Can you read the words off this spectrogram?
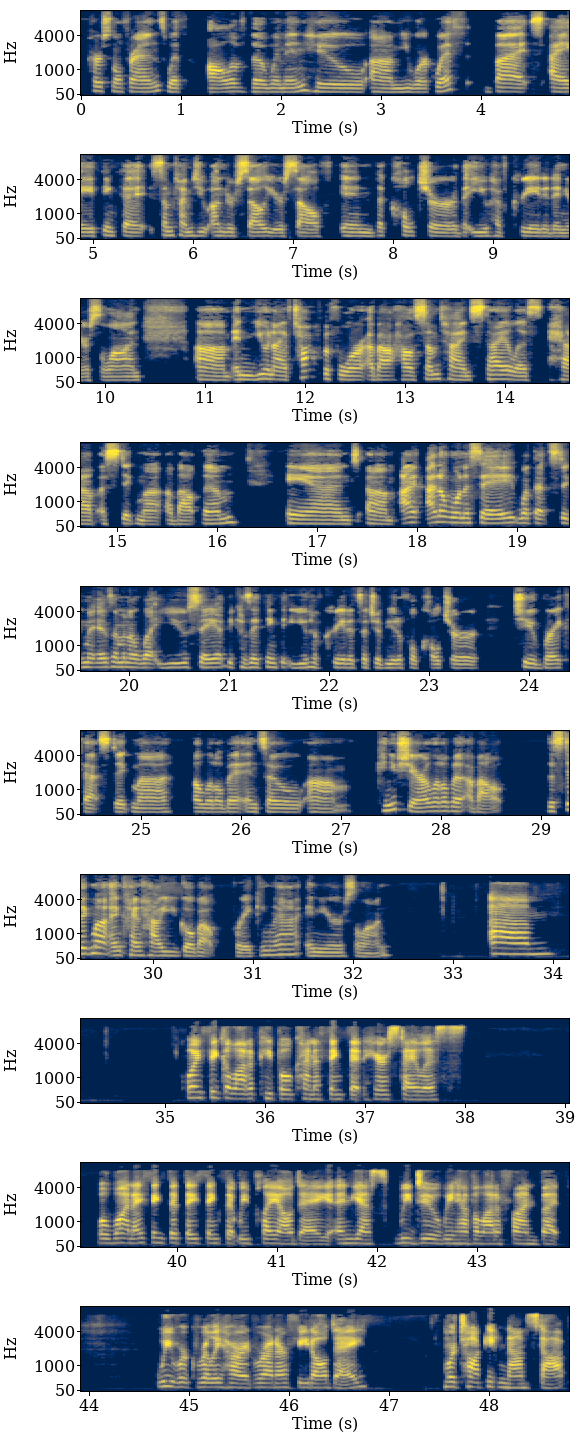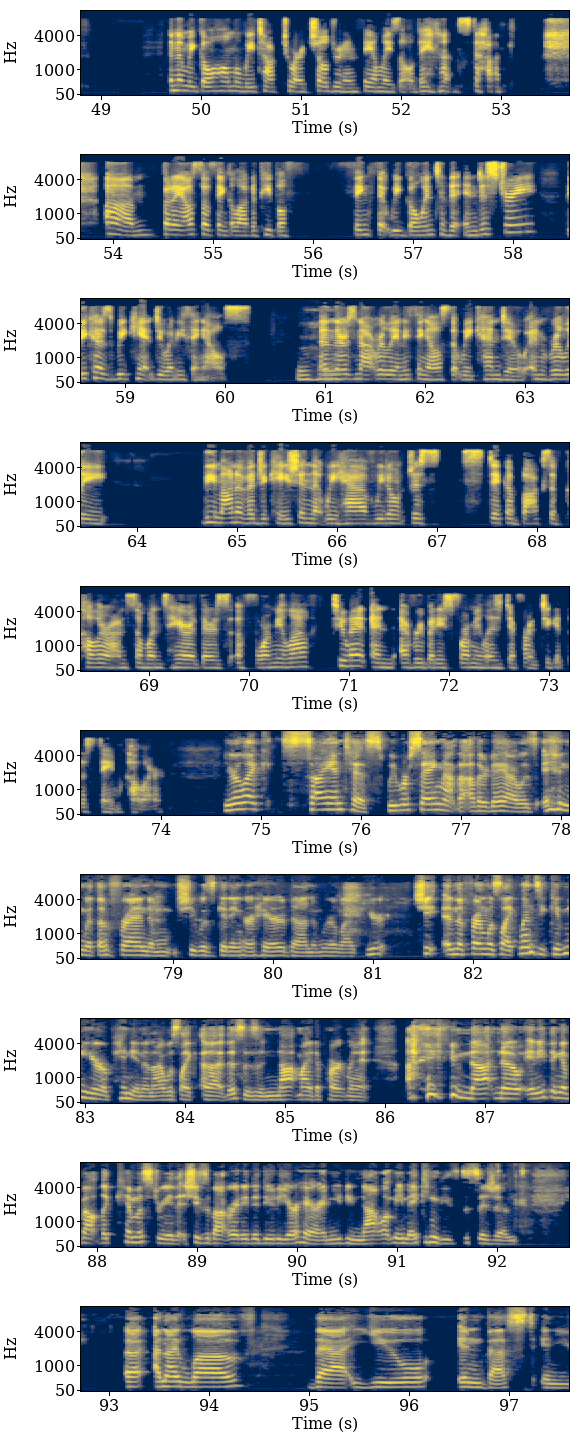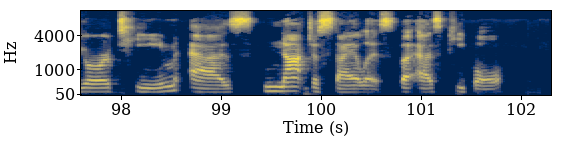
personal friends with all of the women who um, you work with, but I think that sometimes you undersell yourself in the culture that you have created in your salon. Um, and you and I have talked before about how sometimes stylists have a stigma about them. And um, I, I don't want to say what that stigma is. I'm going to let you say it because I think that you have created such a beautiful culture to break that stigma a little bit. And so, um, can you share a little bit about the stigma and kind of how you go about breaking that in your salon? Um, well, I think a lot of people kind of think that hairstylists well one i think that they think that we play all day and yes we do we have a lot of fun but we work really hard we're on our feet all day we're talking nonstop and then we go home and we talk to our children and families all day nonstop um, but i also think a lot of people think that we go into the industry because we can't do anything else mm-hmm. and there's not really anything else that we can do and really the amount of education that we have we don't just stick a box of color on someone's hair, there's a formula to it, and everybody's formula is different to get the same color. You're like scientists. We were saying that the other day. I was in with a friend and she was getting her hair done, and we were like, "You're." She and the friend was like, "Lindsey, give me your opinion." And I was like, uh, "This is not my department. I do not know anything about the chemistry that she's about ready to do to your hair, and you do not want me making these decisions." Uh, and I love that you invest in your team as not just stylists but as people.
